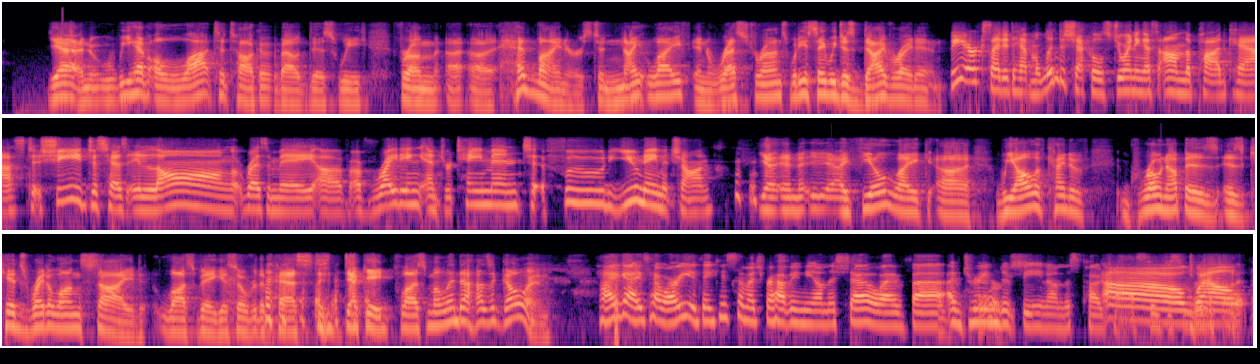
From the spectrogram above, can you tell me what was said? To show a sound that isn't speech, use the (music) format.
Yeah, and we have a lot to talk about this week from uh, uh, headliners to nightlife and restaurants. What do you say we just dive right in? We are excited to have Melinda Sheckells joining us on the podcast. She just has a long resume of, of writing, entertainment, food, you name it, Sean. Yeah, and uh, I feel like uh, we all have kind of grown up as as kids right alongside Las Vegas over the past (laughs) decade plus. Melinda, how's it going? Hi guys, how are you? Thank you so much for having me on the show. I've uh, Of I've dreamed of being on this podcast. I've Oh, well.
